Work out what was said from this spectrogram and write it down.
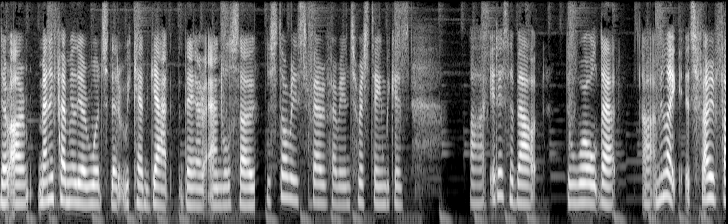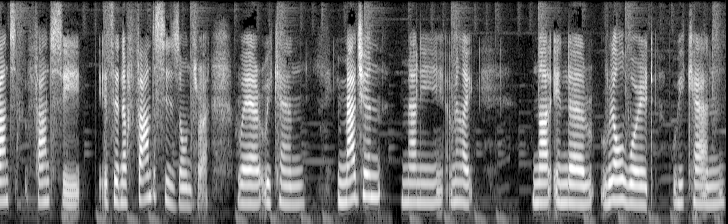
there are many familiar words that we can get there and also the story is very very interesting because uh, it is about the world that uh, I mean like it's very fant- fantasy it's in a fantasy genre where we can imagine many I mean like not in the real world we can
